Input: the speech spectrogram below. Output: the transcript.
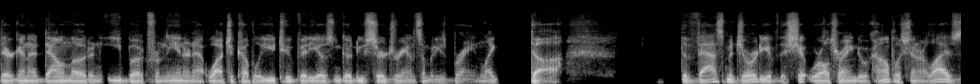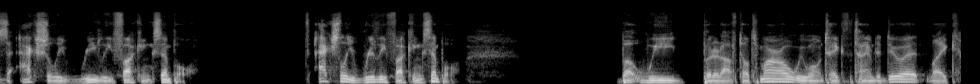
they're going to download an ebook from the internet, watch a couple of YouTube videos and go do surgery on somebody's brain. Like, duh. The vast majority of the shit we're all trying to accomplish in our lives is actually really fucking simple. It's actually really fucking simple. But we put it off till tomorrow. We won't take the time to do it. Like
